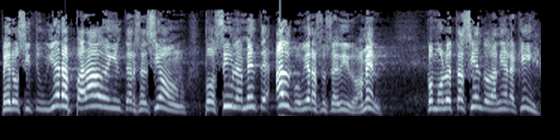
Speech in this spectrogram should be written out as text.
Pero si te hubieras parado en intercesión, posiblemente algo hubiera sucedido. Amén. Como lo está haciendo Daniel aquí.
